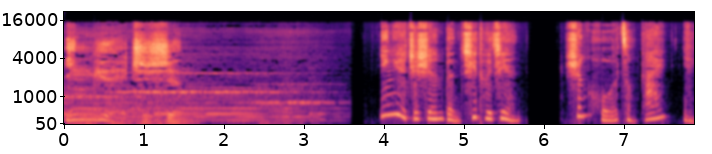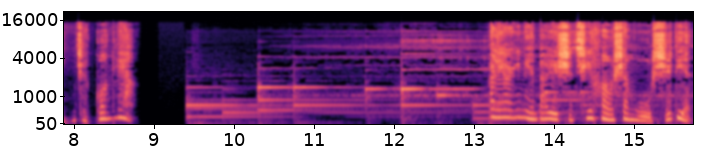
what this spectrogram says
音乐之声。音乐之声本期推荐：生活总该迎着光亮。二零二一年八月十七号上午十点，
